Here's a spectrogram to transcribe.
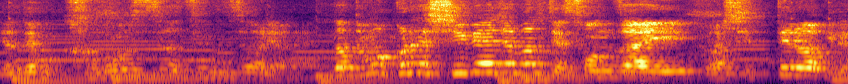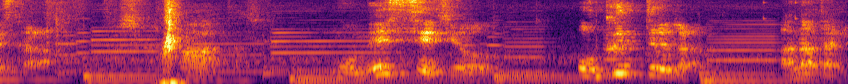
いやでも可能性は全然あるよね。だってもうこれで渋谷ジャパンっていう存在は知ってるわけですから。あ確かもうメッセージを送ってるからあなたに。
